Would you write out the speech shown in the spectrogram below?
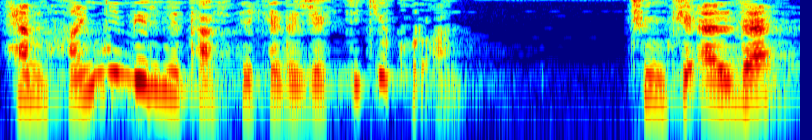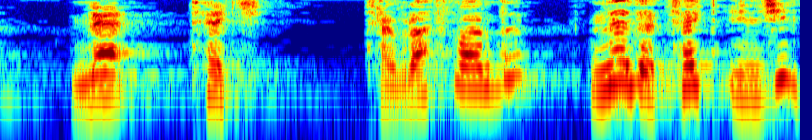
Hem hangi birini tasdik edecekti ki Kur'an? Çünkü elde ne tek Tevrat vardı ne de tek İncil.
